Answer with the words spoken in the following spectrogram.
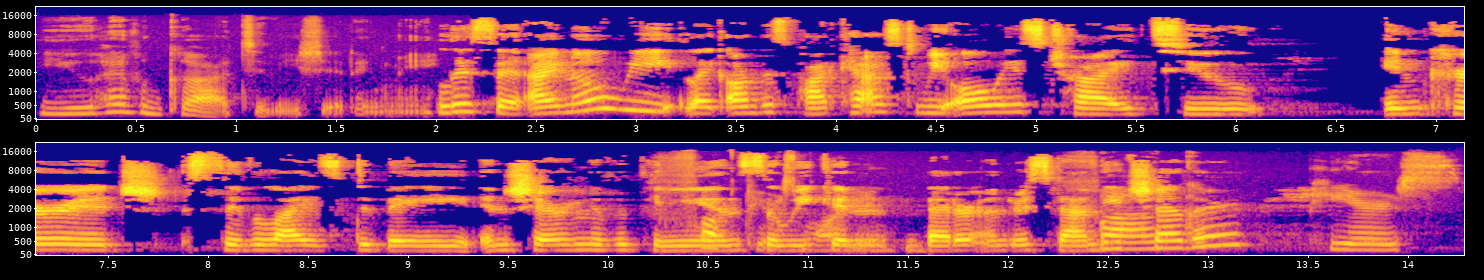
you have got to be shitting me. Listen, I know we like on this podcast we always try to encourage civilized debate and sharing of opinions so we Morgan. can better understand Fuck each other. Piers.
